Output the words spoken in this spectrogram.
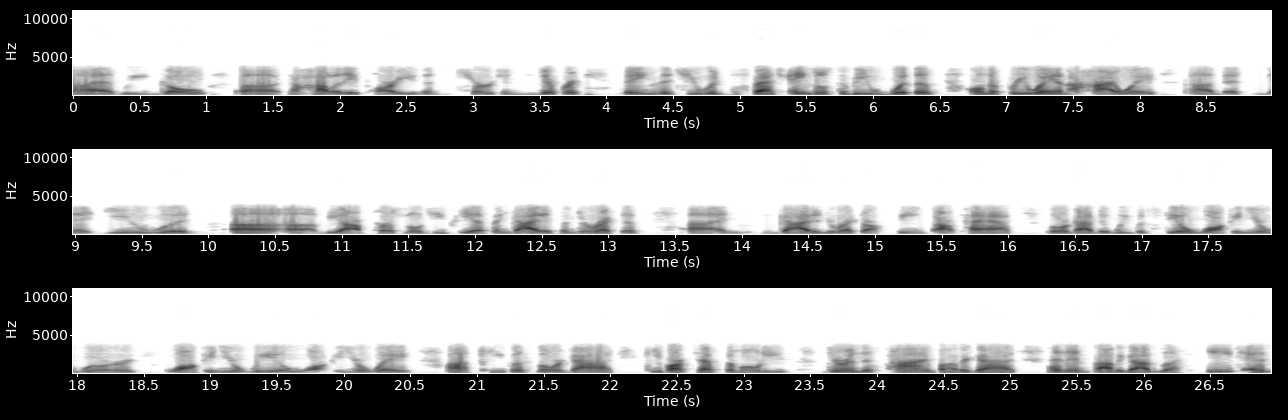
uh, as we go uh, to holiday parties and church and different things that you would dispatch angels to be with us on the freeway and the highway, uh, that, that you would uh, uh, be our personal GPS and guide us and direct us uh, and guide and direct our feet, our path. Lord God, that we would still walk in your word, walk in your will, walk in your way. Uh, keep us, Lord God. Keep our testimonies during this time, Father God. And then, Father God, bless each and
